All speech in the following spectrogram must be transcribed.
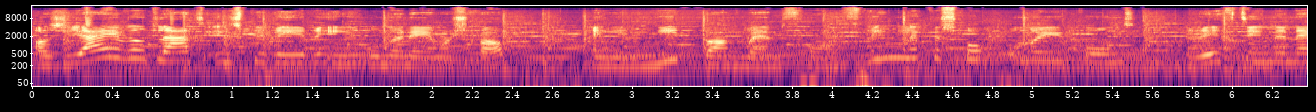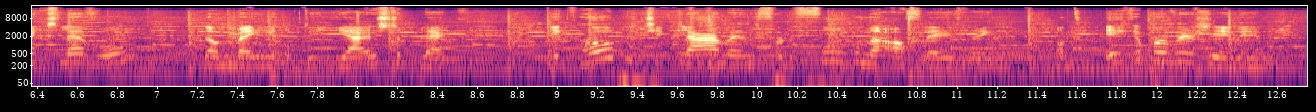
Als jij je wilt laten inspireren in je ondernemerschap en je niet bang bent voor een vriendelijke schop onder je kont richting de next level, dan ben je op de juiste plek. Ik hoop dat je klaar bent voor de volgende aflevering, want ik heb er weer zin in.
